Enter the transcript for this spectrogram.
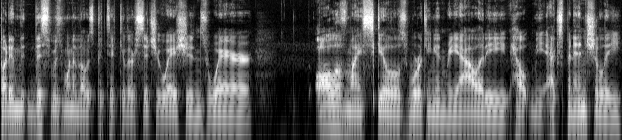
But in, this was one of those particular situations where all of my skills working in reality helped me exponentially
